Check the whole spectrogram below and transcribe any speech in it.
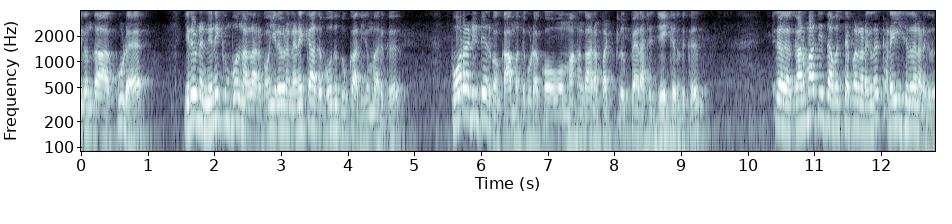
இருந்தால் கூட இறைவனை நினைக்கும் போது நல்லாயிருக்கும் இறைவனை நினைக்காத போது துக்கம் அதிகமாக இருக்குது போராடிட்டே இருக்கும். காமத்து கூட கோபம் அகங்காரம் பற்று பேராசை ஜெயிக்கிறதுக்கு. கர்மாத்தீத்த அவஸ்தை எப்போ நடக்குது? கடைசியில் தான் நடக்குது.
